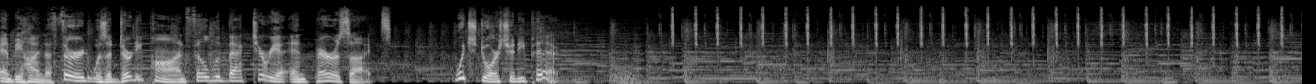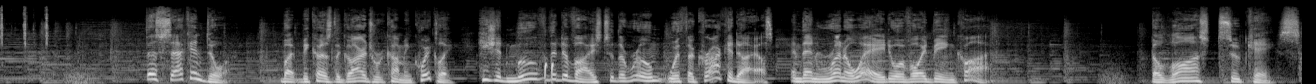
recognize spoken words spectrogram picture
And behind the third was a dirty pond filled with bacteria and parasites. Which door should he pick? The second door. But because the guards were coming quickly, he should move the device to the room with the crocodiles and then run away to avoid being caught. The Lost Suitcase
